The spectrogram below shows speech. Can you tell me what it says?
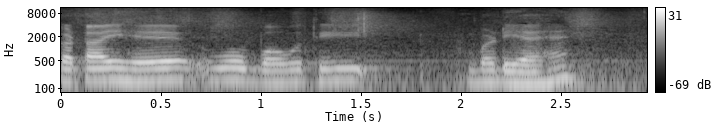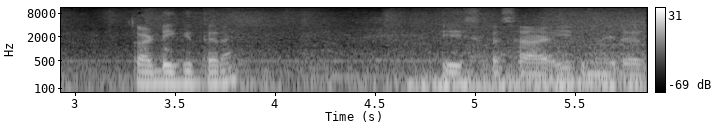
कटाई है, वो बहुत ही बढ़िया है। गाड़ी की तरह। ये इसका साइड मिरर।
